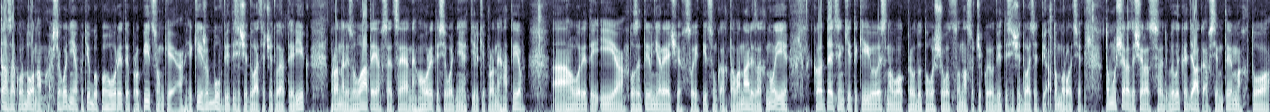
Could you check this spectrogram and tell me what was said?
та за кордоном. Сьогодні я хотів би поговорити про підсумки, який же був 2024 рік, проаналізувати все це, не говорити сьогодні тільки про негатив, а говорити і позитивні речі в своїх підсумках та в аналізах. Ну і коротесенький такий висновок приводу того, що нас очікує в 2025 році. Тому ще раз і ще раз велика дяка всім тим, хто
